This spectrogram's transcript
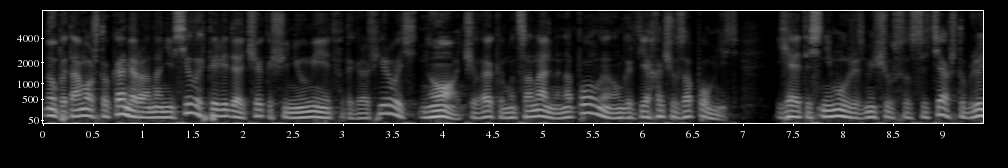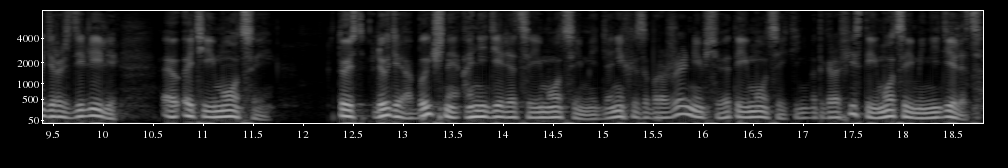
Ну, потому что камера, она не в силах передать, человек еще не умеет фотографировать, но человек эмоционально наполнен, он говорит, я хочу запомнить. Я это сниму и размещу в соцсетях, чтобы люди разделили э, эти эмоции. То есть люди обычные, они делятся эмоциями. Для них изображение все это эмоции. Кинематографисты эмоциями не делятся.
